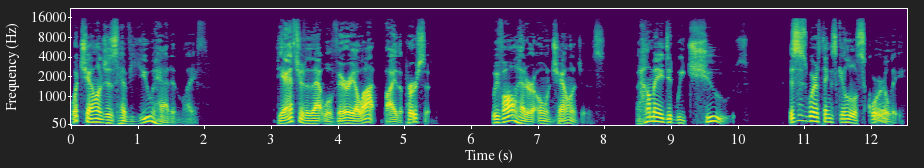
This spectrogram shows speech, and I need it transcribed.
What challenges have you had in life? The answer to that will vary a lot by the person. We've all had our own challenges, but how many did we choose? This is where things get a little squirrely.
